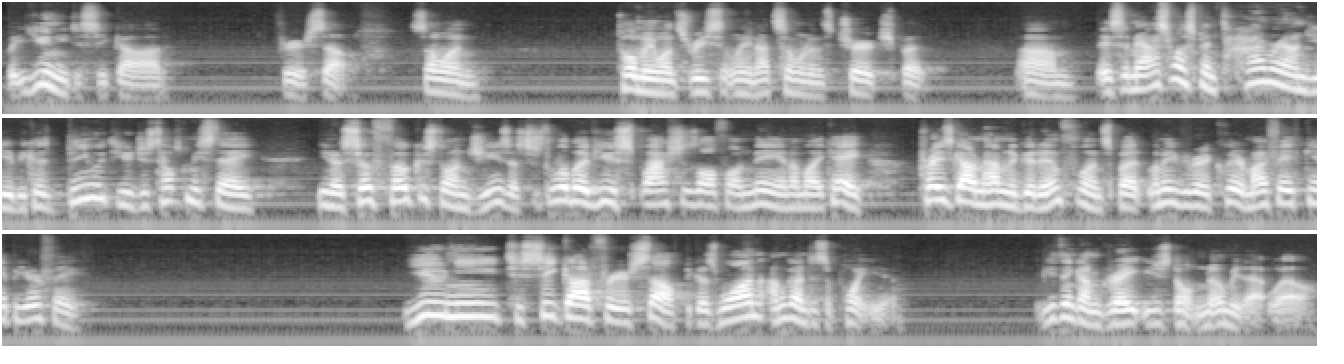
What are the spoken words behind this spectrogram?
But you need to seek God for yourself. Someone told me once recently, not someone in this church, but um, they said, Man, I just want to spend time around you because being with you just helps me stay, you know, so focused on Jesus. Just a little bit of you splashes off on me. And I'm like, hey, praise God, I'm having a good influence, but let me be very clear. My faith can't be your faith. You need to seek God for yourself because, one, I'm going to disappoint you. If you think I'm great, you just don't know me that well.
